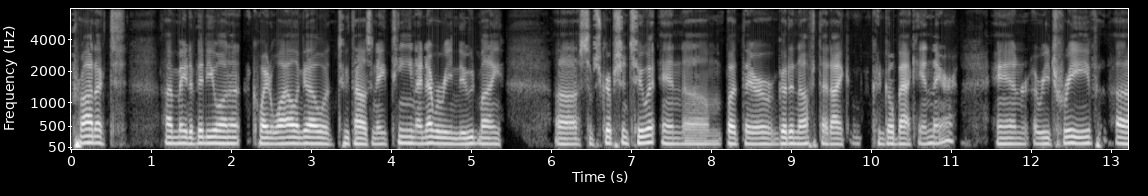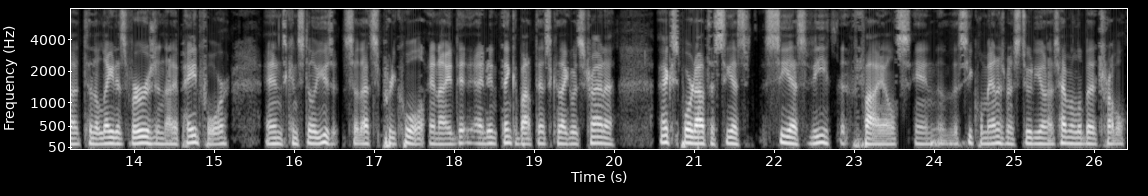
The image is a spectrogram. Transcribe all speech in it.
product. I made a video on it quite a while ago, 2018. I never renewed my uh, subscription to it, and um, but they're good enough that I could go back in there and retrieve uh, to the latest version that I paid for, and can still use it. So that's pretty cool. And I did I didn't think about this because I was trying to export out the CS, CSV files in the SQL Management Studio, and I was having a little bit of trouble.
